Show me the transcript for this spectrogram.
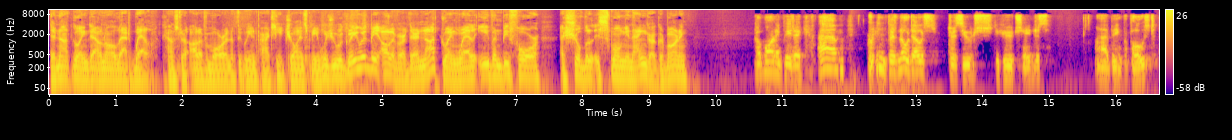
they're not going down all that well. Councillor Oliver Moran of the Green Party joins me. Would you agree with me, Oliver? They're not going well even before a shovel is swung in anger. Good morning. Good morning, PJ. Um, there's no doubt there's huge, huge changes uh, being proposed.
